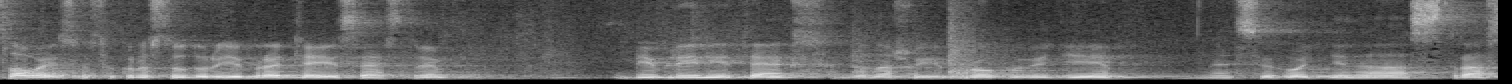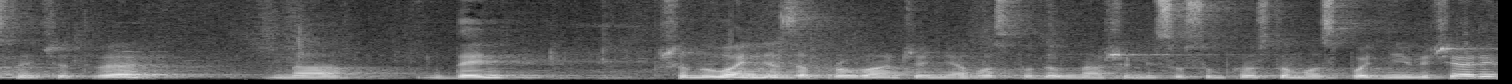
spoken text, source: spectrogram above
Слава Ісусу Христу, дорогі браття і сестри! Біблійний текст до нашої проповіді сьогодні на Страсний четвер, на день вшанування запровадження Господом нашим Ісусом Христом Господній вечері,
